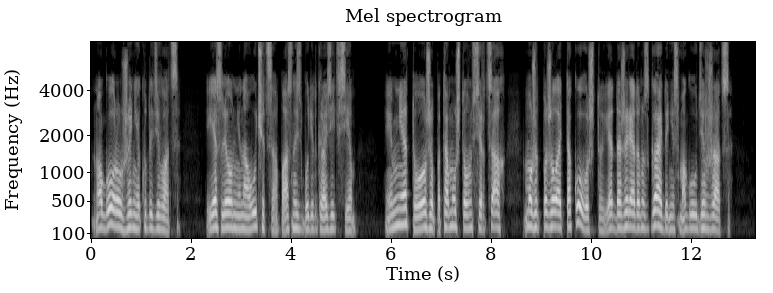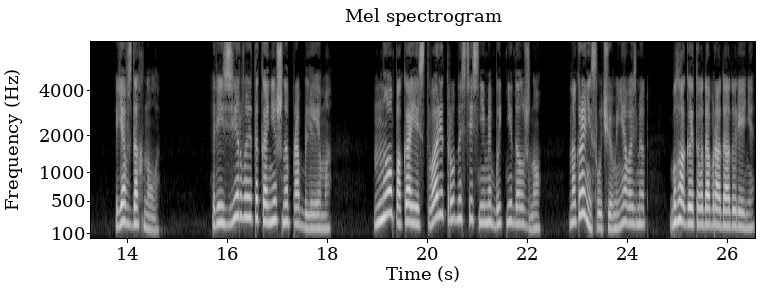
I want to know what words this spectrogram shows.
Но гору уже некуда деваться. Если он не научится, опасность будет грозить всем. И мне тоже, потому что он в сердцах может пожелать такого, что я даже рядом с Гайдой не смогу удержаться. Я вздохнула. Резервы — это, конечно, проблема. Но пока есть твари, трудностей с ними быть не должно. На крайний случай у меня возьмет. Благо этого добра до одурения.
